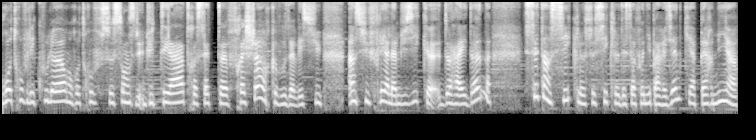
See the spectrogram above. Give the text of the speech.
retrouve les couleurs, on retrouve ce sens du, théâtre, cette fraîcheur que vous avez su insuffler à la musique de Haydn. C'est un cycle, ce cycle des symphonies parisiennes, qui a permis à,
